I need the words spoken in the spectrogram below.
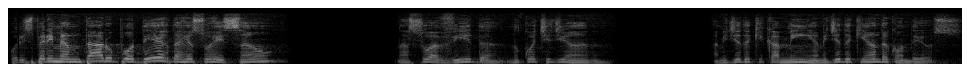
por experimentar o poder da ressurreição na sua vida, no cotidiano à medida que caminha, à medida que anda com Deus.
